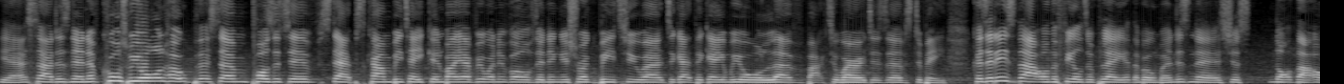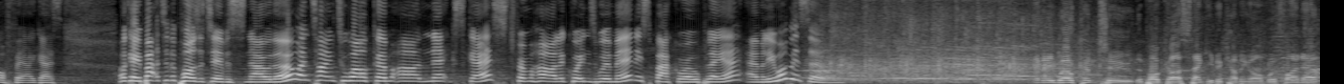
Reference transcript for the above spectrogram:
Yeah, sad, isn't it? And of course, we all hope that some positive steps can be taken by everyone involved in English rugby to uh, to get the game we all love back to where it deserves to be. Because it is that on the field of play at the moment, isn't it? It's just not that off it, I guess. Okay, back to the positives now, though, and time to welcome our next guest from Harlequins Women. It's back row player Emily Robinson. Emily, welcome to the podcast. Thank you for coming on. We'll find out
